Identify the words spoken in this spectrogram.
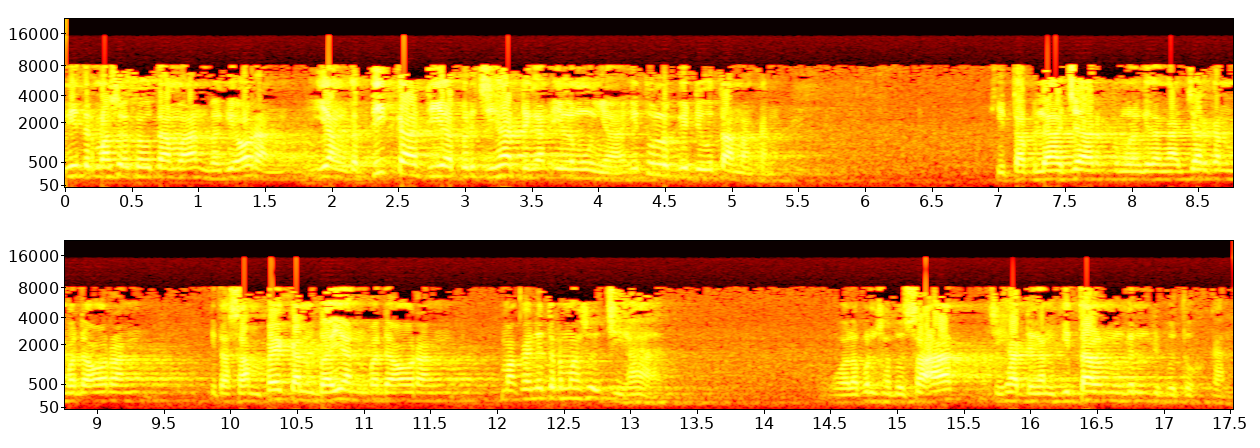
ini termasuk keutamaan bagi orang yang ketika dia berjihad dengan ilmunya itu lebih diutamakan. Kita belajar, kemudian kita ngajarkan pada orang, kita sampaikan bayan pada orang, maka ini termasuk jihad. Walaupun suatu saat jihad dengan kital mungkin dibutuhkan.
